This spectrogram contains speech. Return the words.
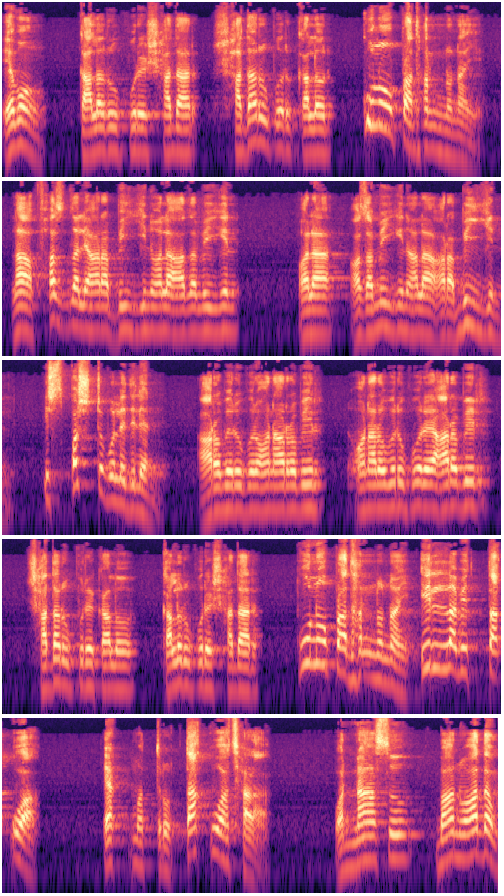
এবং কালোর উপরে সাদার সাদার উপর কালোর কোনো প্রাধান্য নাই। লা ফাজলালি আরাবিগিন ওলা আজামিগিন ওলা আজামিগিন আলা আরাবিগিন স্পষ্ট বলে দিলেন, আরবের উপরে অনারবের অনারবের উপরে আরবের, সাদার উপরে কালো কালোর উপরে সাদার কোনো প্রাধান্য নাই ইল্লাবি তাকুয়া একমাত্র তাকুয়া ছাড়া। অন্যাসু বানু আদম।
